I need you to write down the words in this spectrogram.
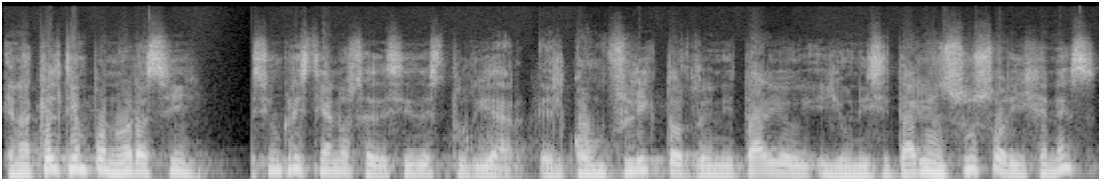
en aquel tiempo no era así. Si un cristiano se decide estudiar el conflicto trinitario y unicitario en sus orígenes,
